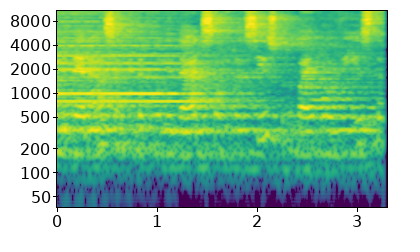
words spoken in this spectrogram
Uma liderança aqui da comunidade São Francisco, do bairro Boa Vista.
